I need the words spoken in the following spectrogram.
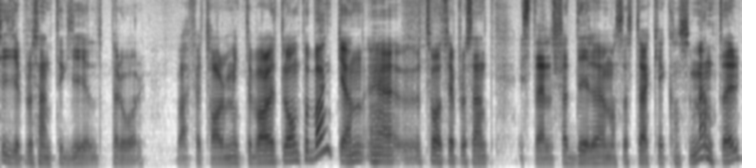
10% yield per år, varför tar de inte bara ett lån på banken, eh, 2-3 procent, istället för att deala med en massa stökiga konsumenter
